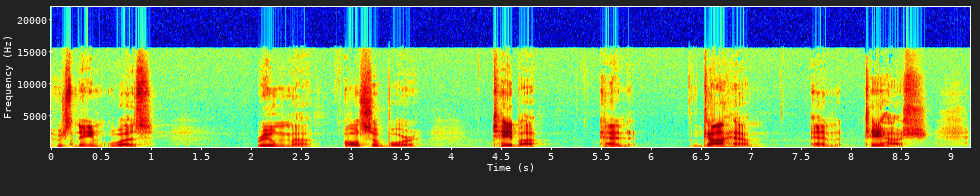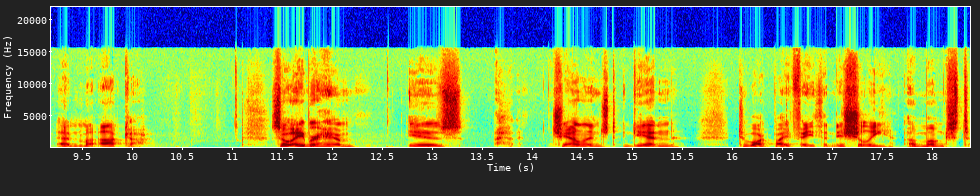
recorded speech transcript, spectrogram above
whose name was Reumah, also bore Tebah and Gaham and Tahash and Maacah. So Abraham is challenged again to walk by faith initially amongst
